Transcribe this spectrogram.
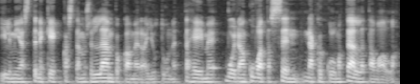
ilmi ja sitten ne kekkas tämmöisen lämpökamerajutun, että hei me voidaan kuvata sen näkökulma tällä tavalla.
